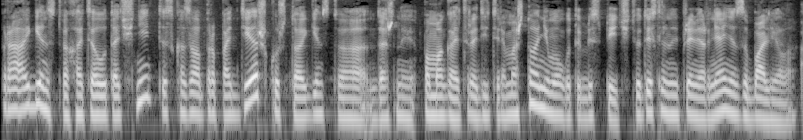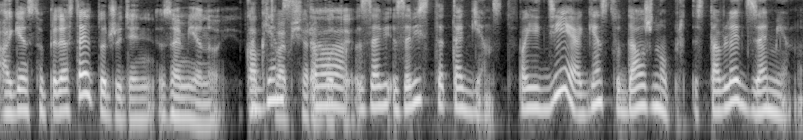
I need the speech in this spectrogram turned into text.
Про агентство хотела уточнить. Ты сказала про поддержку, что агентства должны помогать родителям. А что они могут обеспечить? Вот если, например, няня заболела, агентство предоставит тот же день замену? Как Агентств, это вообще работает? Зависит от агентств. По идее, агентство должно предоставлять замену.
